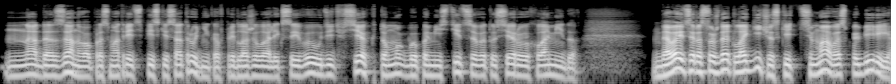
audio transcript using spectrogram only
Надо заново просмотреть списки сотрудников, предложил Алекс, и выудить всех, кто мог бы поместиться в эту серую хламиду. Давайте рассуждать логически, тьма вас побери.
